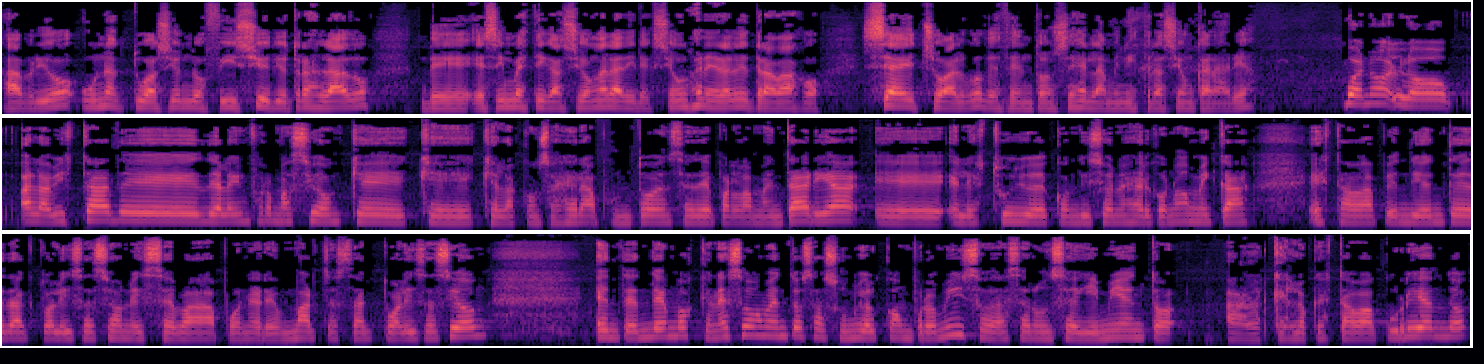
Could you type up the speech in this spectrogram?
abrió una actuación de oficio y dio traslado de esa investigación a la Dirección General de Trabajo. ¿Se ha hecho algo desde entonces en la Administración Canaria? Bueno, a la vista de, la información que, la consejera apuntó en sede parlamentaria, eh, el estudio de condiciones ergonómicas estaba pendiente de actualización y se va a poner en marcha esa actualización. Entendemos que en ese momento se asumió el compromiso de hacer un seguimiento a qué es lo que estaba ocurriendo,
